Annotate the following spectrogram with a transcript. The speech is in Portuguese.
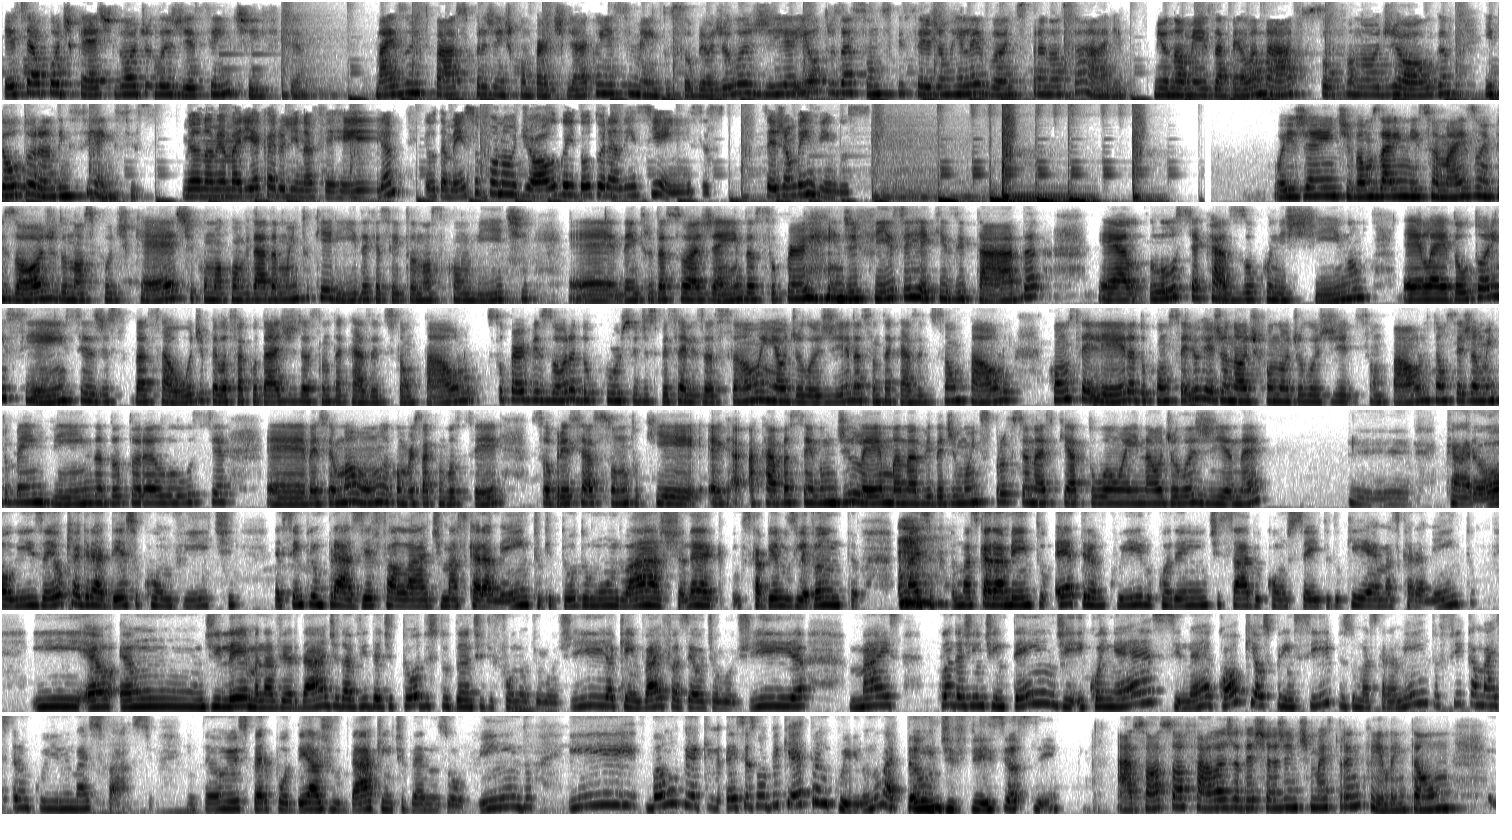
Esse é o podcast do Audiologia Científica. Mais um espaço para a gente compartilhar conhecimentos sobre audiologia e outros assuntos que sejam relevantes para a nossa área. Meu nome é Isabela Matos, sou fonoaudióloga e doutoranda em ciências. Meu nome é Maria Carolina Ferreira, eu também sou fonoaudióloga e doutoranda em ciências. Sejam bem-vindos! Oi, gente, vamos dar início a mais um episódio do nosso podcast com uma convidada muito querida que aceitou nosso convite é, dentro da sua agenda super difícil e requisitada. É a Lúcia Kazuko Nishino. Ela é doutora em Ciências de, da Saúde pela Faculdade da Santa Casa de São Paulo, supervisora do curso de especialização em audiologia da Santa Casa de São Paulo, conselheira do Conselho Regional de Fonoaudiologia de São Paulo. Então, seja muito bem-vinda, doutora Lúcia. É, vai ser uma honra conversar com você sobre esse assunto que é, acaba sendo um dilema na vida de muitos profissionais que atuam aí na audiologia, né? É, Carol, Isa, eu que agradeço o convite. É sempre um prazer falar de mascaramento, que todo mundo acha, né? Os cabelos levantam, mas o mascaramento é tranquilo quando a gente sabe o conceito do que é mascaramento. E é, é um dilema, na verdade, da vida de todo estudante de fonoaudiologia, quem vai fazer audiologia, mas quando a gente entende e conhece, né, qual que é os princípios do mascaramento, fica mais tranquilo e mais fácil. Então, eu espero poder ajudar quem estiver nos ouvindo e vamos ver que vocês vão ver que é tranquilo, não é tão difícil assim. Ah, só a sua fala já deixou a gente mais tranquila. Então,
